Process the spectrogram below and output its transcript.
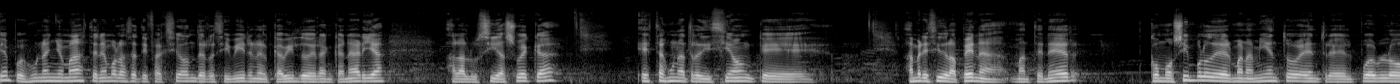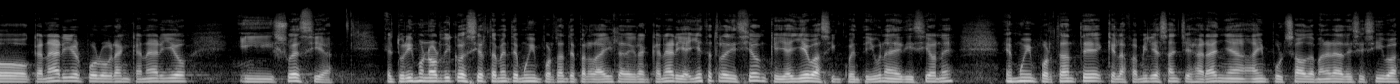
Bien, pues un año más tenemos la satisfacción de recibir en el Cabildo de Gran Canaria a la Lucía Sueca. Esta es una tradición que ha merecido la pena mantener como símbolo de hermanamiento entre el pueblo canario, el pueblo gran canario y Suecia. El turismo nórdico es ciertamente muy importante para la isla de Gran Canaria y esta tradición, que ya lleva 51 ediciones, es muy importante que la familia Sánchez Araña ha impulsado de manera decisiva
